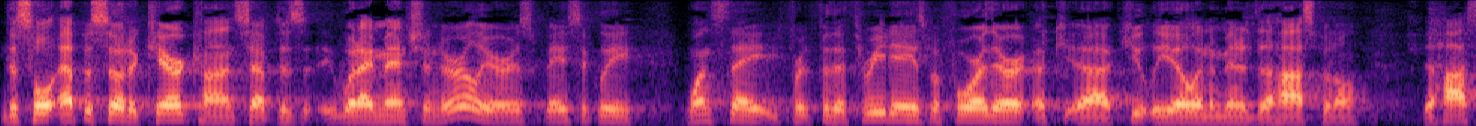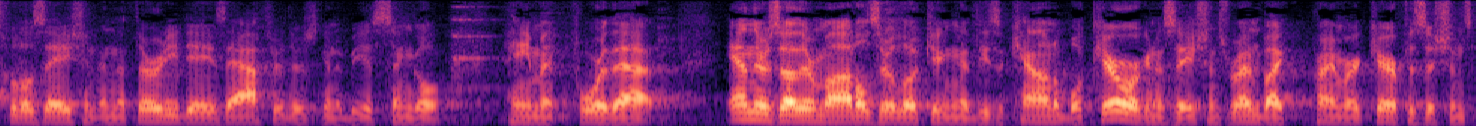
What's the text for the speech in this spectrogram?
This whole episode of care concept is what I mentioned earlier is basically once they, for, for the three days before they're uh, acutely ill and admitted to the hospital, the hospitalization, and the 30 days after, there's going to be a single payment for that and there's other models that are looking at these accountable care organizations run by primary care physicians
